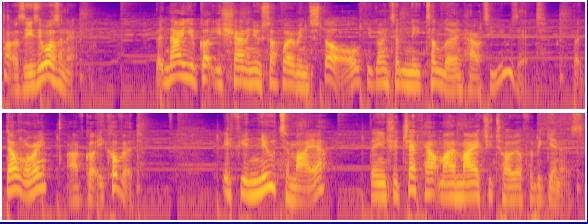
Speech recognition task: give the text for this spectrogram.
That was easy, wasn't it? But now you've got your shiny new software installed, you're going to need to learn how to use it. But don't worry, I've got you covered. If you're new to Maya, then you should check out my Maya tutorial for beginners.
